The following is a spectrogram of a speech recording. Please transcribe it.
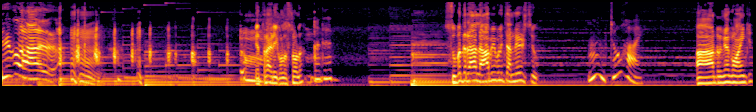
ഇതാണ് എത്ര അടി കൊളസ്ട്രോള് അത് സുഭദ്ര ലാബി വിളിച്ച് അന്വേഷിച്ചു ടു ഹായ് ആ ഡ്രിങ്ക് ഒക്കെ വാങ്ങിക്ക്.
